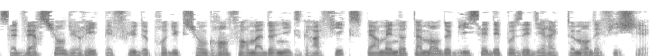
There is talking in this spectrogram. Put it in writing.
Cette version du RIP et flux de production grand format d'Onyx Graphics permet notamment de glisser-déposer directement des fichiers.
